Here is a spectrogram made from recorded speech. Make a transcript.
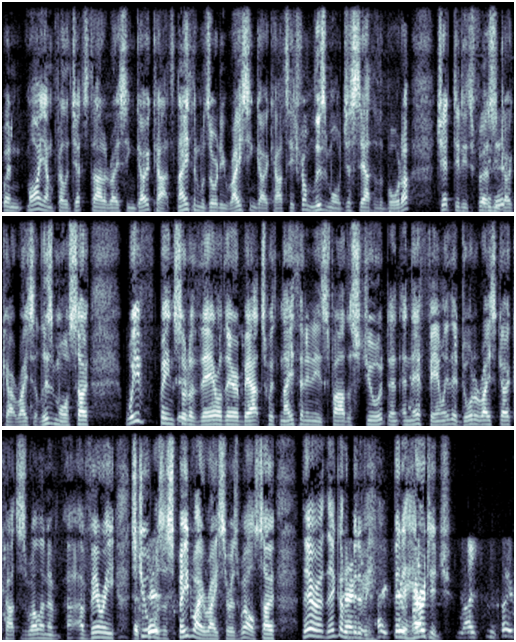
when my young fella Jett started racing go karts, Nathan was already racing go karts. He's from Lismore, just south of the border. Jett did his first go kart race at Lismore, so. We've been sort of there or thereabouts with Nathan and his father Stuart and, and their family. Their daughter raced go karts as well, and a, a very Stuart was a speedway racer as well. So they're they've got a bit of a Hey, bit of heritage. Racing people,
